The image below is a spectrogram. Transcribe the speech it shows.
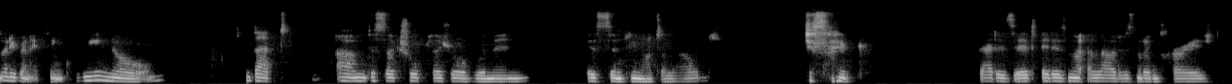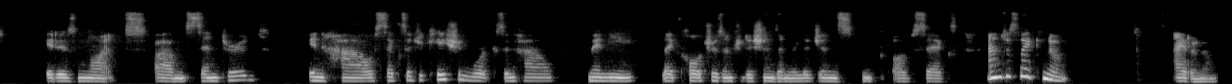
not even I think, we know that um, the sexual pleasure of women is simply not allowed. Just like that is it. It is not allowed. It is not encouraged. It is not um, centered in how sex education works and how many like cultures and traditions and religions speak of sex. And just like, you know, I don't know,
